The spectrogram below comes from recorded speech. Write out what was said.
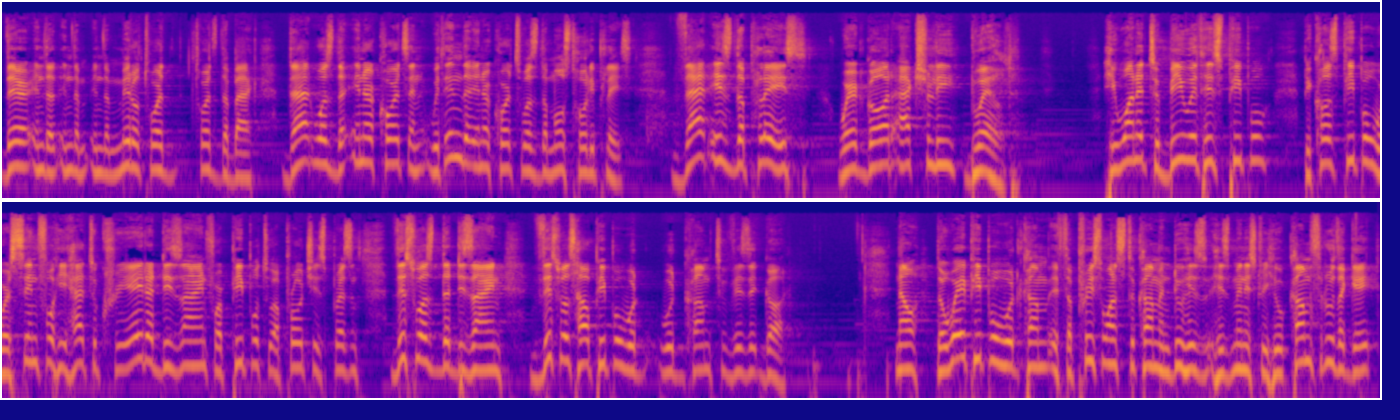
there in the, in the, in the middle toward, towards the back, that was the inner courts, and within the inner courts was the most holy place. That is the place where God actually dwelled. He wanted to be with his people. Because people were sinful, he had to create a design for people to approach his presence. This was the design. This was how people would, would come to visit God. Now, the way people would come, if the priest wants to come and do his, his ministry, he'll come through the gate,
